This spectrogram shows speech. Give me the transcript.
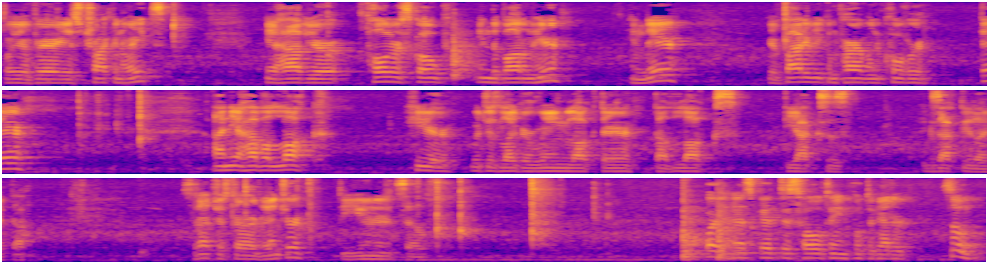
for your various tracking rates. You have your polar scope in the bottom here, in there, your battery compartment cover there, and you have a lock here, which is like a ring lock there that locks the axis exactly like that. So that's just our adventure, the unit itself. Right, let's get this whole thing put together. So,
